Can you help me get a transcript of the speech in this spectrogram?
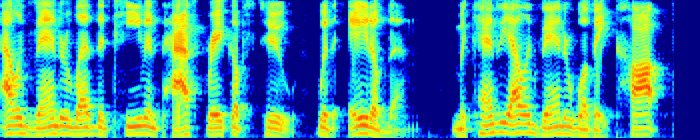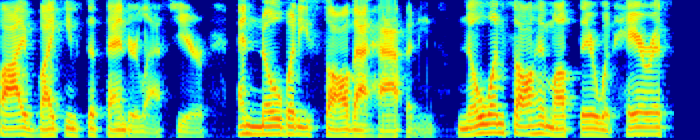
Alexander led the team in pass breakups too, with eight of them. Mackensie Alexander was a top five Vikings defender last year, and nobody saw that happening. No one saw him up there with Harris,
